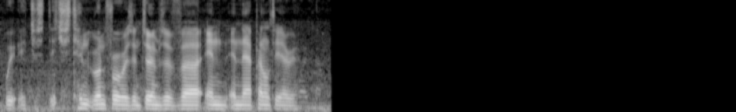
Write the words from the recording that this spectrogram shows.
we, it just it just didn't run for us in terms of uh, in in their penalty area.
